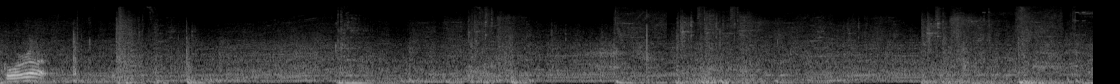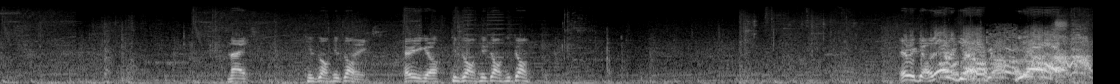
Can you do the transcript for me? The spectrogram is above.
Score up. Nice. Keep going. Keep going. Thanks. There you go. Keep going. Keep going. Keep going. There we go. There we go. Yeah.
